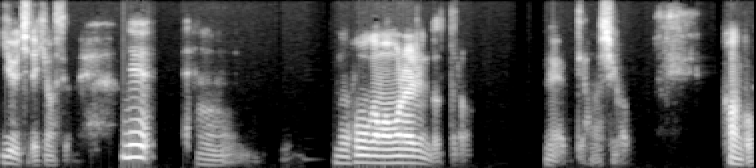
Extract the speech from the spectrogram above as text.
誘致できますよね。ね。うん。もう法が守られるんだったら、ね、って話が、韓国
